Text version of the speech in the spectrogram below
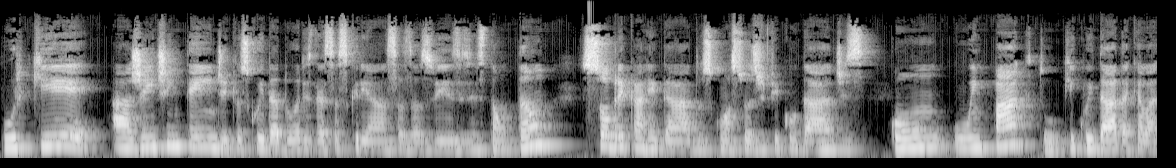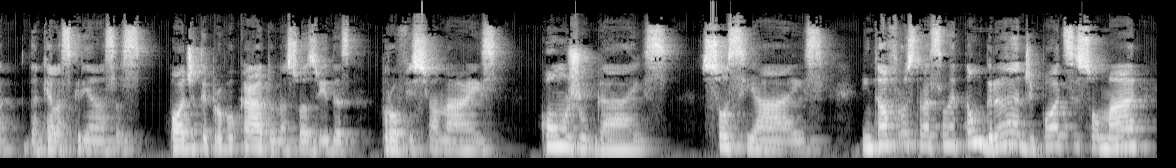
porque a gente entende que os cuidadores dessas crianças às vezes estão tão sobrecarregados com as suas dificuldades, com o impacto que cuidar daquela, daquelas crianças pode ter provocado nas suas vidas profissionais, conjugais, sociais. Então a frustração é tão grande, pode se somar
